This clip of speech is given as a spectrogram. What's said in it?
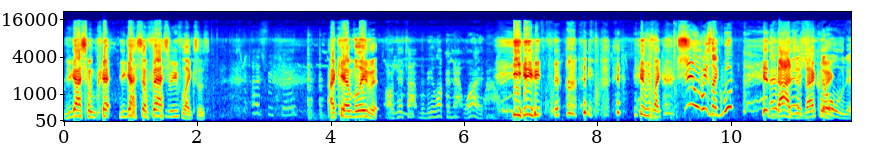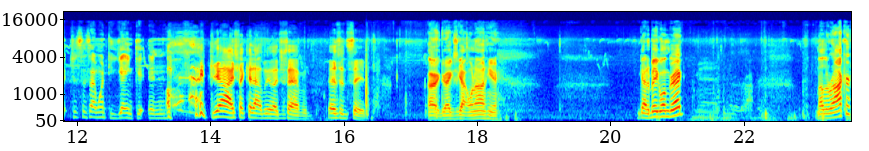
You got some you got some fast reflexes. That's for sure. I can't believe it. I just happened to be looking that way. Wow. it was like shoo. He's like whoop. It That dodged fish it that quick. stole it just as I went to yank it, and Oh my gosh! I cannot believe that just happened. That's insane. All right, Greg's got one on here. You got a big one, Greg? Yeah, it's another rocker. Another rocker?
